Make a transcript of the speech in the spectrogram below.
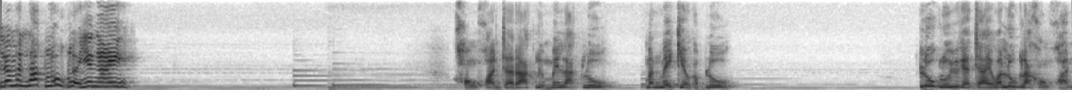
แล้วมันรักลูกเลยยังไง ของขวัญจะรักหรือไม่รักลูก มันไม่เกี่ยวกับลูก ลูกรู้อยู่แก่ใจว่าลูกรักของขวัญ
